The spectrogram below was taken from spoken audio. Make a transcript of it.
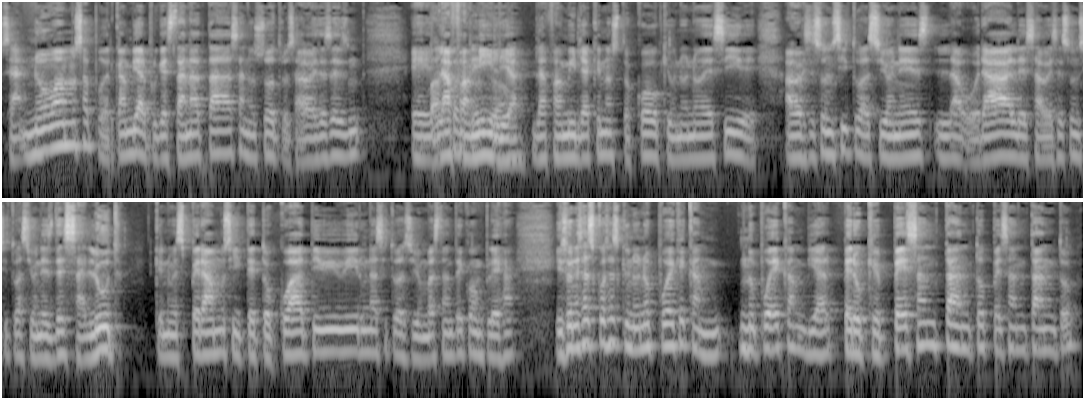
O sea, no vamos a poder cambiar porque están atadas a nosotros. A veces es eh, la familia, la familia que nos tocó, que uno no decide. A veces son situaciones laborales, a veces son situaciones de salud que no esperamos y te tocó a ti vivir una situación bastante compleja. Y son esas cosas que uno no puede, que no puede cambiar, pero que pesan tanto, pesan tanto.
